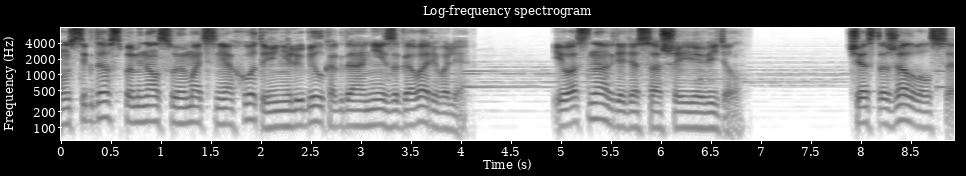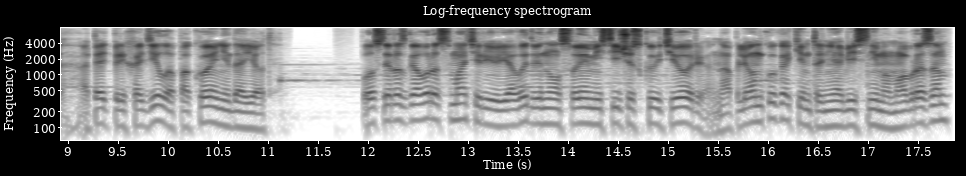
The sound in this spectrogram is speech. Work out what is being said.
Он всегда вспоминал свою мать с неохотой и не любил, когда о ней заговаривали. И во снах дядя Саша ее видел. Часто жаловался, опять приходила, покоя не дает. После разговора с матерью я выдвинул свою мистическую теорию. На пленку каким-то необъяснимым образом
